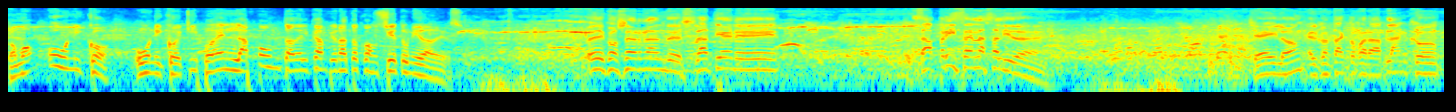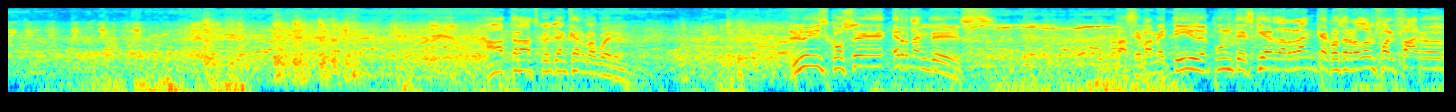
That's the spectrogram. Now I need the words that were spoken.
como único, único equipo en la punta del campeonato con 7 unidades. José Hernández la tiene. prisa en la salida. Jaylon, el contacto para Blanco. Atrás con Giancarlo Agüero. Luis José Hernández. Pase va metido en punta izquierda, arranca José Rodolfo Alfaro.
